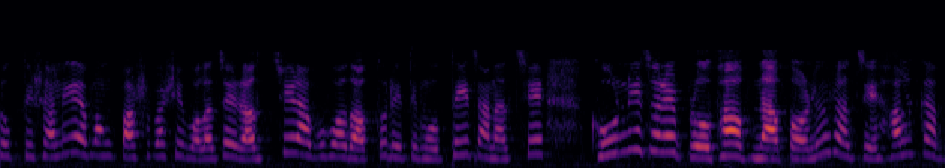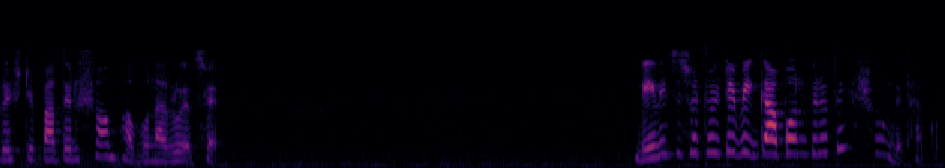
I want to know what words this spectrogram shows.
শক্তিশালী এবং পাশাপাশি বলা যায়, রাজ্যের আবহাওয়া দপ্তর ইতিমধ্যেই জানাচ্ছে, ঘূর্ণিঝড়ের প্রভাব না পড়লেও রাজ্যে হালকা বৃষ্টিপাতের সম্ভাবনা রয়েছে। নিয়ে একটি বিজ্ঞাপন বিরতি, সঙ্গে থাকুন।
